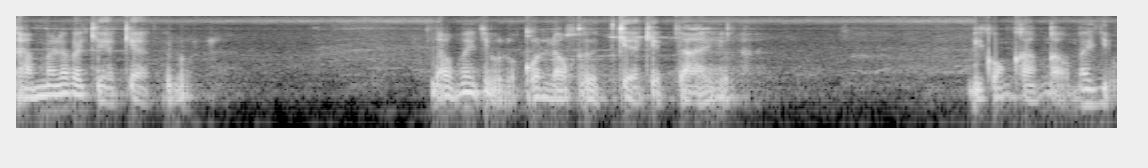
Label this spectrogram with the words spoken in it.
ทำมาแล้วก็แก่แก่ไปหมดเราไม่อยู่หรอกคนเราเกิดแก่เก็บตายอยู่แล้วมีของขังเราไม่อยู่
